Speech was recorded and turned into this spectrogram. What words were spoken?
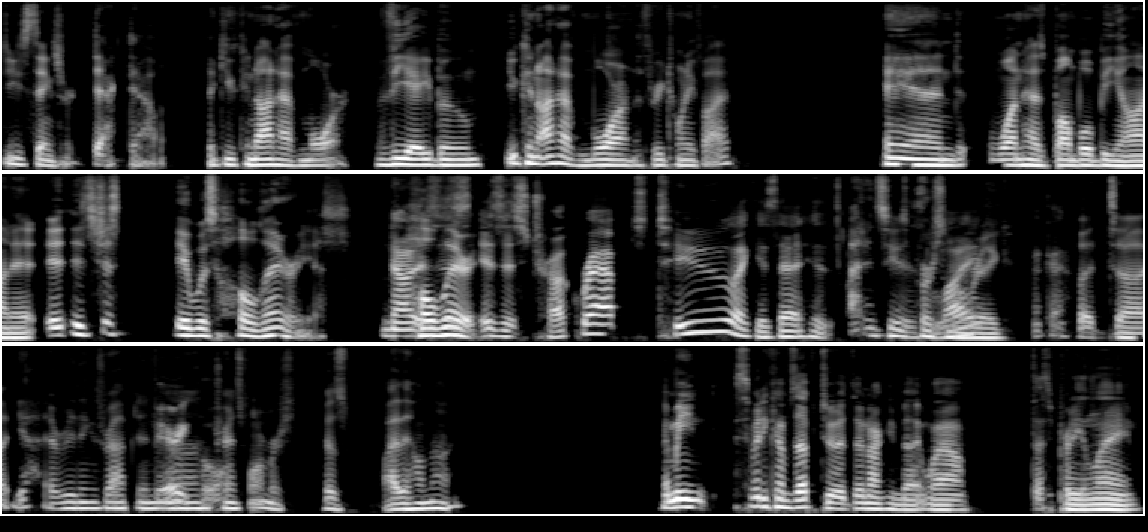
These things are decked out. Like you cannot have more. VA boom. You cannot have more on a 325. And one has Bumblebee on it. it it's just, it was hilarious. Now, is is his truck wrapped too? Like, is that his? I didn't see his, His personal life? rig. Okay. But uh, yeah, everything's wrapped in Very uh, cool. Transformers because why the hell not? I mean, somebody comes up to it, they're not gonna be like, "Wow, that's pretty lame."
